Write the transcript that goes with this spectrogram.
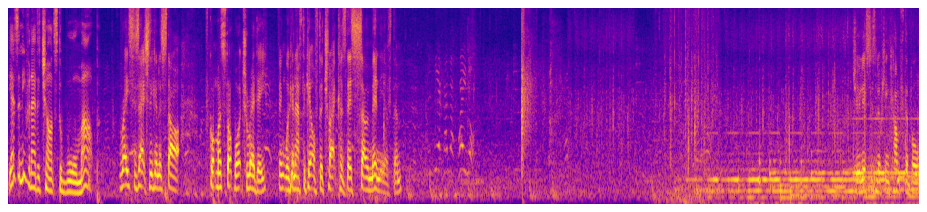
He hasn't even had a chance to warm up. Race is actually going to start. I've got my stopwatch ready. I think we're going to have to get off the track because there's so many of them. Julius is looking comfortable.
